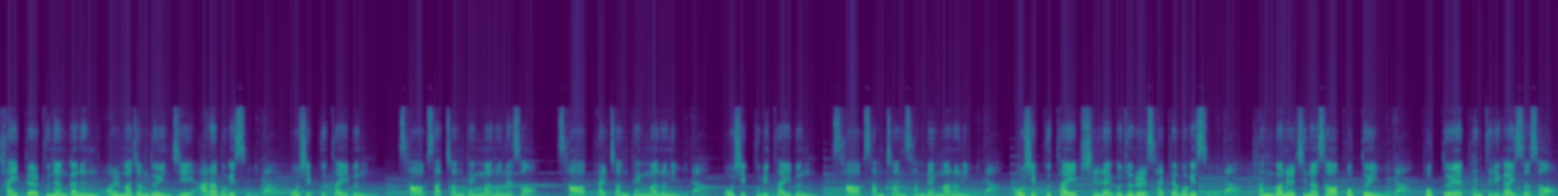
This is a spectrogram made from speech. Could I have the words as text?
타입별 분양가는 얼마 정도인지 알아보겠습니다. 59타입은 4억 4,100만원에서 4억 8,100만원입니다. 59비 타입은 4억 3,300만원입니다. 59타입 실내 구조를 살펴보겠습니다. 현관을 지나서 복도입니다. 복도에 팬트리가 있어서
